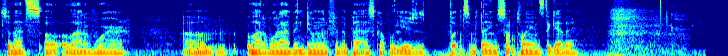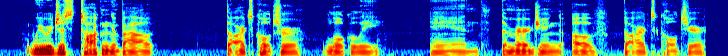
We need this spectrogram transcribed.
So that's a, a lot of where, um, a lot of what I've been doing for the past couple years is putting some things, some plans together. We were just talking about the arts culture locally and the merging of the arts culture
